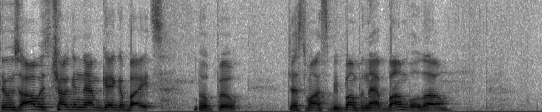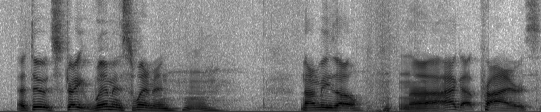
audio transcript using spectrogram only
there was always chugging them gigabytes. Boop boop. Just wants to be bumping that bumble though. That dude's straight women swimming. Not me though. Nah, I got priors.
